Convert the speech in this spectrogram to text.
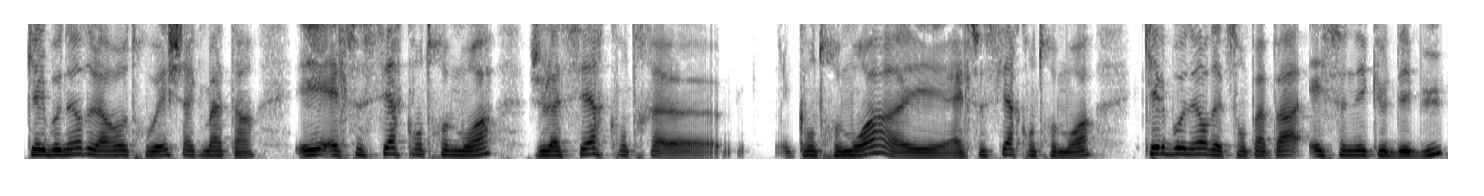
quel bonheur de la retrouver chaque matin. Et elle se serre contre moi, je la serre contre euh, contre moi et elle se serre contre moi. Quel bonheur d'être son papa et ce n'est que le début.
